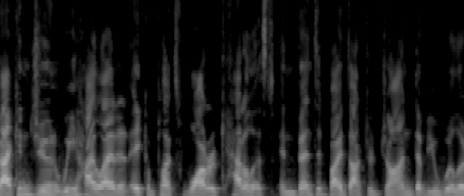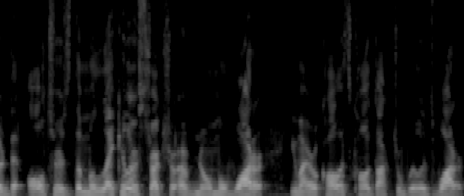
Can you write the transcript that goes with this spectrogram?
Back in June, we highlighted a complex water catalyst invented by Dr. John W. Willard that alters the molecular structure of normal water. You might recall it's called Dr. Willard's Water.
